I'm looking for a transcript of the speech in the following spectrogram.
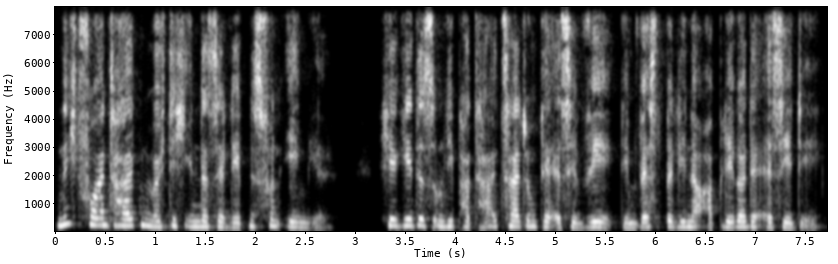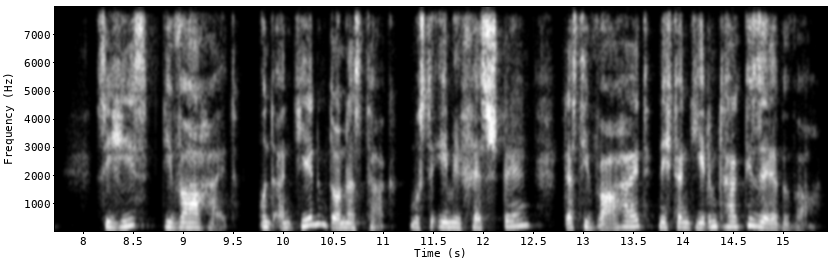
Nicht vorenthalten möchte ich Ihnen das Erlebnis von Emil. Hier geht es um die Parteizeitung der SEW, dem Westberliner Ableger der SED. Sie hieß Die Wahrheit. Und an jenem Donnerstag musste Emil feststellen, dass die Wahrheit nicht an jedem Tag dieselbe war.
